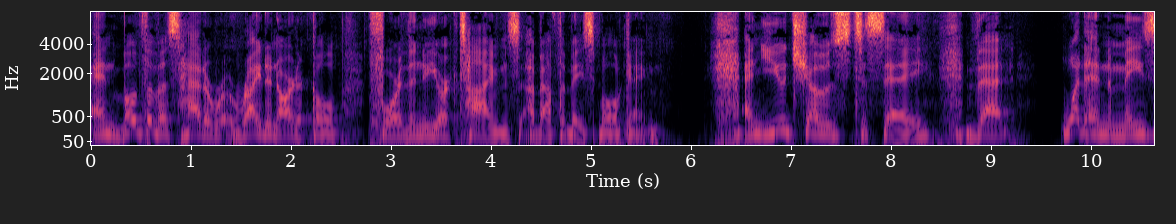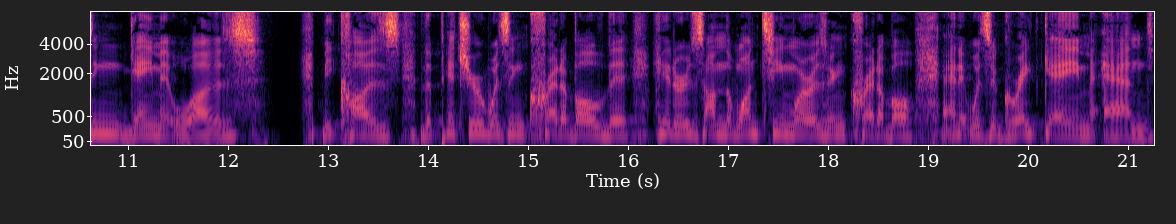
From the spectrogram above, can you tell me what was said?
And both of us had to write an article for the New York Times about the baseball game. And you chose to say that what an amazing game it was because the pitcher was incredible, the hitters on the one team were incredible, and it was a great game and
